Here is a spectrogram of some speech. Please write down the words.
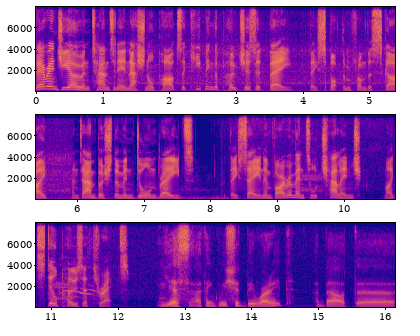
Their NGO and Tanzania National Parks are keeping the poachers at bay. They spot them from the sky and ambush them in dawn raids. But they say an environmental challenge might still pose a threat. Yes, I think we should be worried about uh, uh,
